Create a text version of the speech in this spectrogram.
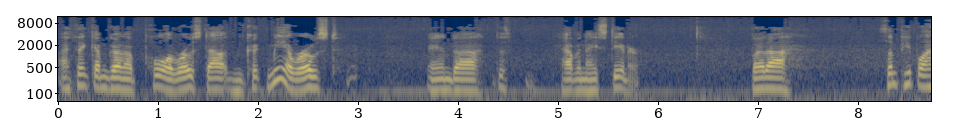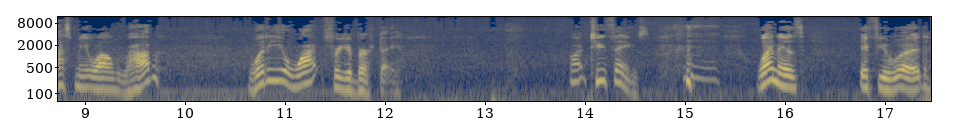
I think I'm going to pull a roast out and cook me a roast and uh, just have a nice dinner. But uh, some people ask me, well, Rob, what do you want for your birthday? I want two things. One is, if you would,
